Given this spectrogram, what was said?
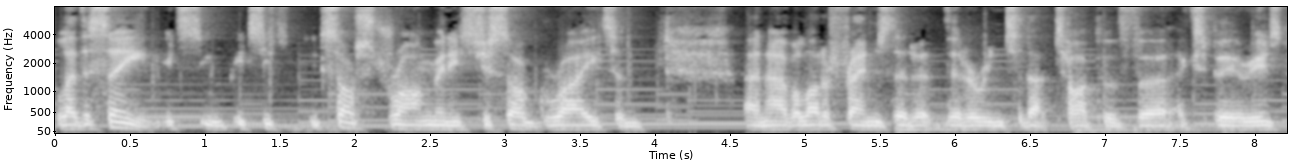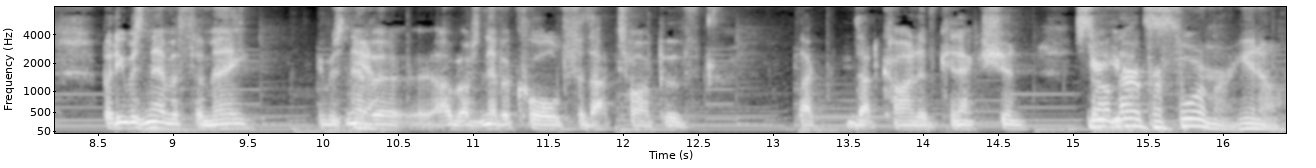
leather scene. It's, it's it's it's so strong and it's just so great, and and I have a lot of friends that are that are into that type of uh, experience. But it was never for me. It was never. I was never called for that type of that that kind of connection. So you're, you're a performer, you know.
